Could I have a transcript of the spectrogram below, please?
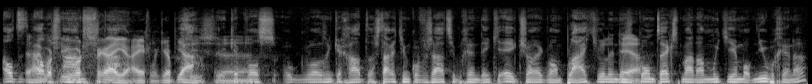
altijd ja, alles je wordt vrijer eigenlijk. Ja, precies. Ja, ik heb wel eens, ook wel eens een keer gehad, dan start je een conversatie begint, denk je, hey, ik zou eigenlijk wel een plaatje willen in deze ja. context, maar dan moet je hem opnieuw beginnen,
